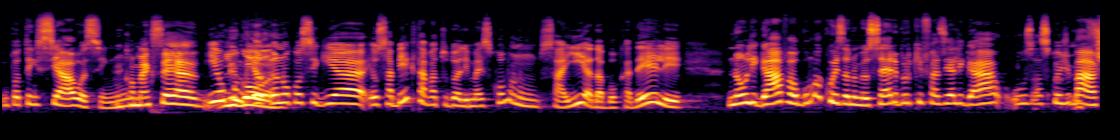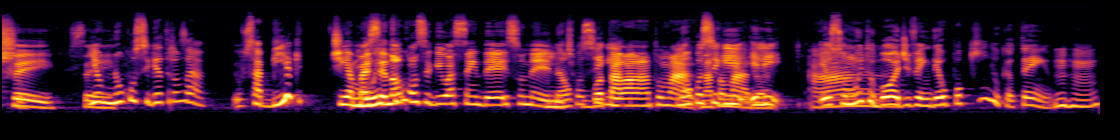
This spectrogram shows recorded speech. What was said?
em potencial, assim. E não- como é que você e ligou? eu, eu não conseguia. Eu sabia que estava tudo ali, mas como não saía da boca dele, não ligava alguma coisa no meu cérebro que fazia ligar os- as coisas de baixo. Sei, sei. E eu não conseguia transar. Eu sabia que tinha Mas muito. você não conseguiu acender isso nele? Não tipo, consegui. botar lá na tomada? não na consegui. tomada? Ele, Eu sou muito Ah. boa de vender o pouquinho que eu tenho. Uhum.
